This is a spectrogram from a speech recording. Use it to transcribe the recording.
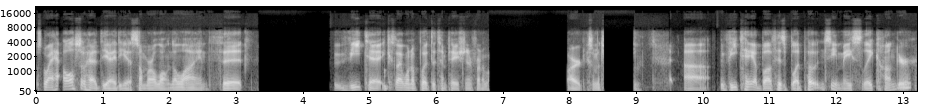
So I also had the idea somewhere along the line that Vita, because I want to put the temptation in front of Art, because I'm a uh, Vitae above his blood potency may slake hunger,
